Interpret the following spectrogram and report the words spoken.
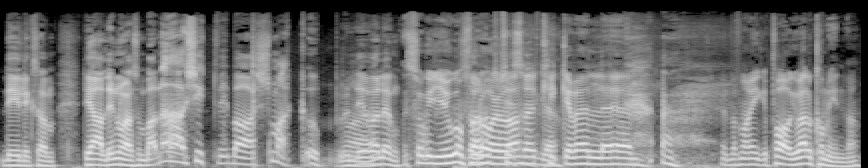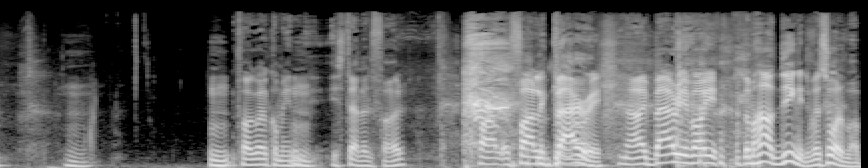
det är liksom, det är aldrig några som bara nah, shit vi bara smack upp, det var lugnt. Såg du Djurgården förra året va? Kickade väl... Eh, Fagervall kom in va? Mm. Fagervall kom in istället för... Fal, Falken Barry. Nej, Barry var ju... De hade ju inget, det var så det var.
